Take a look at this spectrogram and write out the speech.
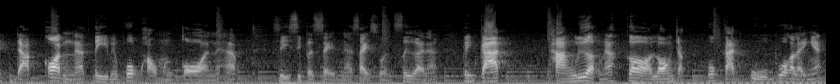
สดักก้อนนะตีเป็นพวกเผ่ามังกรนะครับ 40%นะใส่ส่วนเสื้อนะ เป็นการ์ดทางเลือกนะ ก็ลองจากพวกการ์ดกูมพวกอะไรเงี้ย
